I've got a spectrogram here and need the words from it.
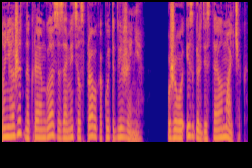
но неожиданно краем глаза заметил справа какое-то движение. У живой изгороди стоял мальчик.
